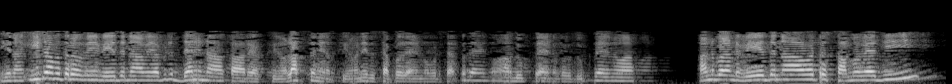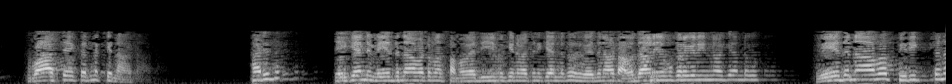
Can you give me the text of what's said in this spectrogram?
එහෙනම් ඊට අමතරව මේ වේදනාවේ අපිට දැනෙන ආකාරයක් තියෙනවා ලක්ෂණයක් තියෙනවා. නේද? සැප දැනෙනකොට සැප දැනෙනවා දුක් දැනෙනකොට දුක් දැනෙනවා. අන්න බලන්න වේදනාවට සමවැදී වාසය කරන කෙනාට. හරිද? ඒ කියන්නේ වේදනාවට මම සමවැදීම කියන වචනේ කියන්නේ නැතුව වේදනාවට අවධානය යොමු කරගෙන ඉන්නවා කියන්නකො. වේදනාව පිරික්තන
